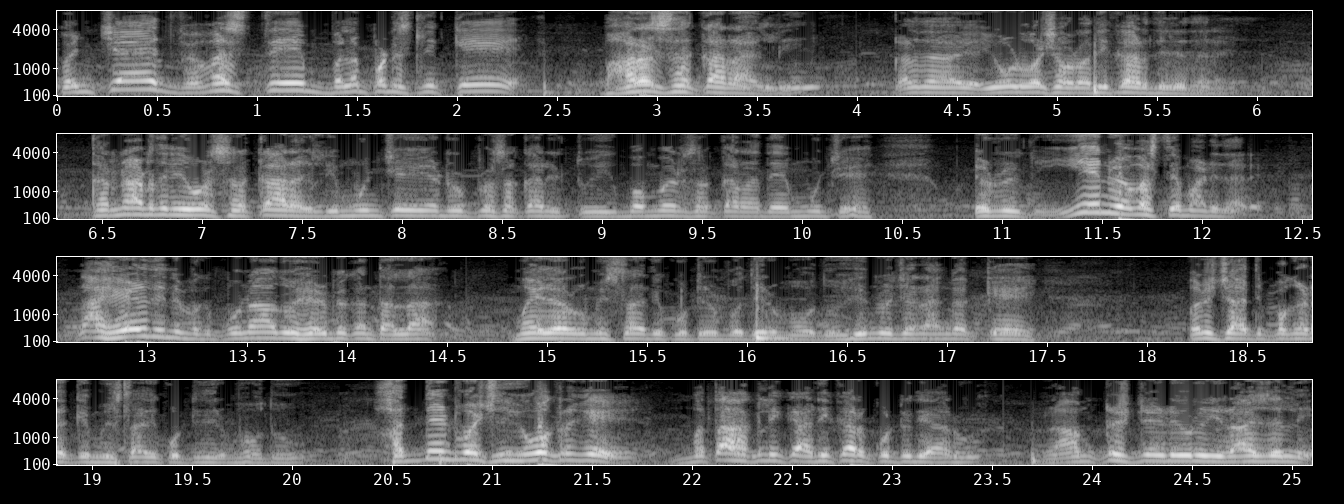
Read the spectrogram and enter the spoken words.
ಪಂಚಾಯತ್ ವ್ಯವಸ್ಥೆ ಬಲಪಡಿಸಲಿಕ್ಕೆ ಭಾರತ ಸರ್ಕಾರ ಆಗಲಿ ಕಳೆದ ಏಳು ವರ್ಷ ಅವರು ಅಧಿಕಾರದಲ್ಲಿದ್ದಾರೆ. ಕರ್ನಾಟಕದಲ್ಲಿ ಇವರು ಸರ್ಕಾರ ಆಗಲಿ, ಮುಂಚೆ ಎರಡು ರೂಪಾಯಿ ಸರ್ಕಾರ ಇತ್ತು, ಈಗ ಬೊಮ್ಮಾಯಿ ಸರ್ಕಾರ ಅದೇ, ಮುಂಚೆ ಎರಡು ಇತ್ತು, ಏನು ವ್ಯವಸ್ಥೆ ಮಾಡಿದ್ದಾರೆ? ನಾ ಹೇಳಿದೆ ನಿಮಗೆ, ಪುನಃ ಅದು ಹೇಳಬೇಕಂತಲ್ಲ, ಮಹಿಳೆಯರಿಗೆ ಮೀಸಲಾತಿ ಕೊಟ್ಟಿರ್ಬೋದು ಇರ್ಬೋದು ಹಿಂದೂ ಜನಾಂಗಕ್ಕೆ ಪರಿಜಾತಿ ಪಂಗಡಕ್ಕೆ ಮೀಸಲಾತಿ ಕೊಟ್ಟಿದ್ದಿರ್ಬೋದು. ಹದಿನೆಂಟು ವರ್ಷದ ಯುವಕರಿಗೆ ಮತ ಹಾಕಲಿಕ್ಕೆ ಅಧಿಕಾರ ಕೊಟ್ಟಿದ್ದು ಯಾರು? ರಾಮಕೃಷ್ಣ ಯಡಿಯೂರು ಈ ರಾಜ್ಯದಲ್ಲಿ.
